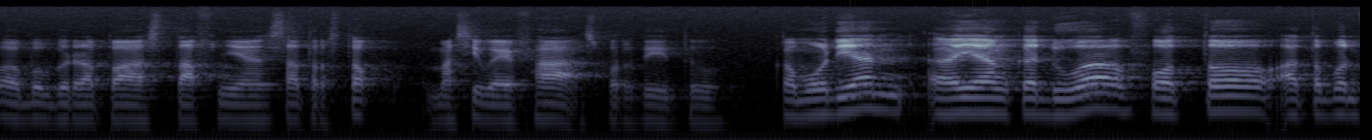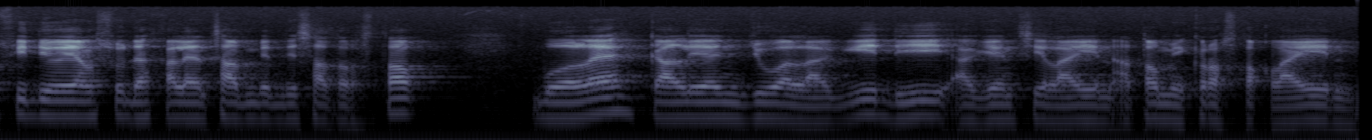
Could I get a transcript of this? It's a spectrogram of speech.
e, beberapa stafnya Shutterstock masih WFH seperti itu. Kemudian eh, yang kedua foto ataupun video yang sudah kalian submit di Shutterstock boleh kalian jual lagi di agensi lain atau microstock lain.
